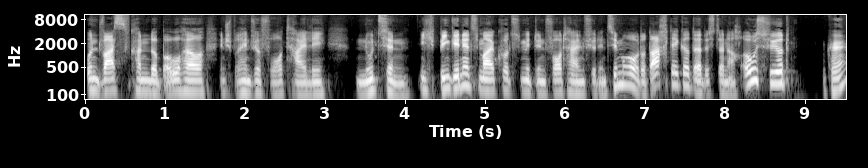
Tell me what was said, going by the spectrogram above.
und was kann der Bauherr entsprechend für Vorteile nutzen. Ich beginne jetzt mal kurz mit den Vorteilen für den Zimmerer oder Dachdecker, der das danach ausführt. Okay.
